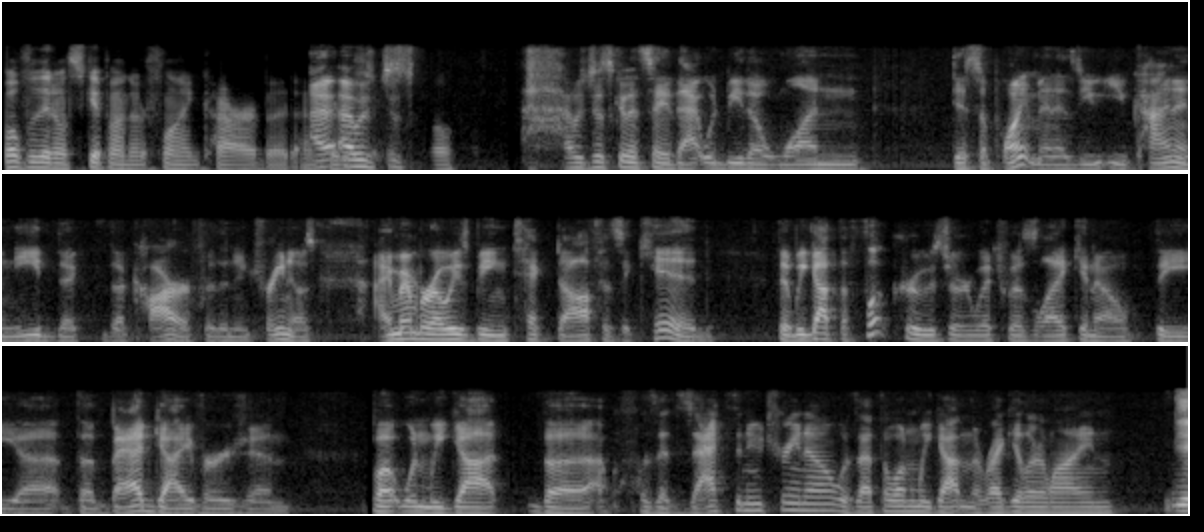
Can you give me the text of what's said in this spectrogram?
Hopefully they don't skip on their flying car, but I'm I- was sure just- they will. I was just gonna say that would be the one disappointment is you you kind of need the the car for the neutrinos. I remember always being ticked off as a kid that we got the foot cruiser, which was like you know the uh, the bad guy version, but when we got the was it Zach the neutrino? Was that the one we got in the regular line? yeah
